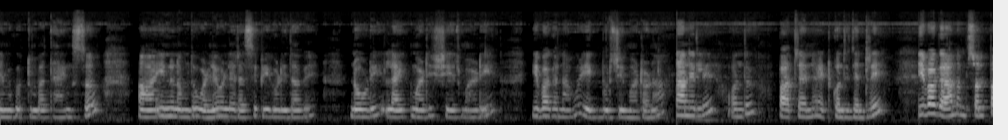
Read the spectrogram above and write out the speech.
ನಿಮಗೂ ತುಂಬ ಥ್ಯಾಂಕ್ಸು ಇನ್ನು ನಮ್ಮದು ಒಳ್ಳೆ ಒಳ್ಳೆ ರೆಸಿಪಿಗಳಿದ್ದಾವೆ ನೋಡಿ ಲೈಕ್ ಮಾಡಿ ಶೇರ್ ಮಾಡಿ. ಇವಾಗ ನಾವು ಎಗ್ ಬುರ್ಜಿ ಮಾಡೋಣ. ನಾನಿಲ್ಲಿ ಒಂದು ಪಾತ್ರೆಯನ್ನು ಇಟ್ಕೊಂಡಿದ್ದೇನೆ ರೀ ಇವಾಗ ನಮ್ಮ ಸ್ವಲ್ಪ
